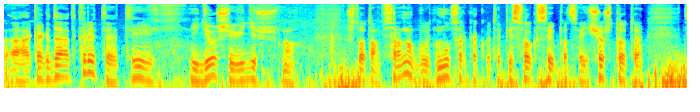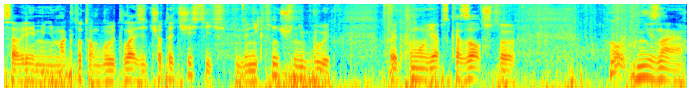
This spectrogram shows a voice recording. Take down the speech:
А когда открытое, ты идешь и видишь, ну, что там. Все равно будет мусор какой-то, песок сыпаться, еще что-то со временем. А кто там будет лазить, что-то чистить? Да никто ничего не будет. Поэтому я бы сказал, что, ну, не знаю,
